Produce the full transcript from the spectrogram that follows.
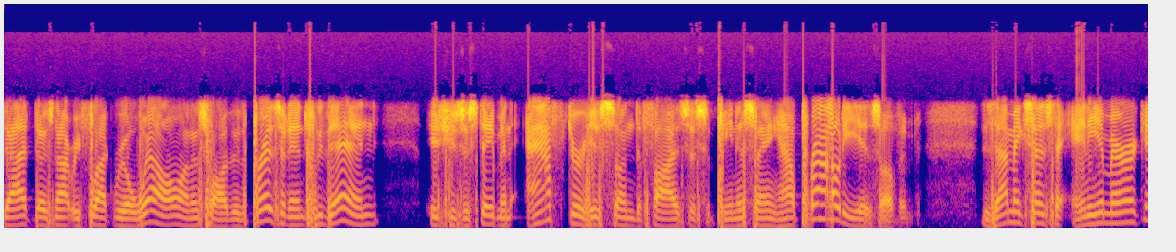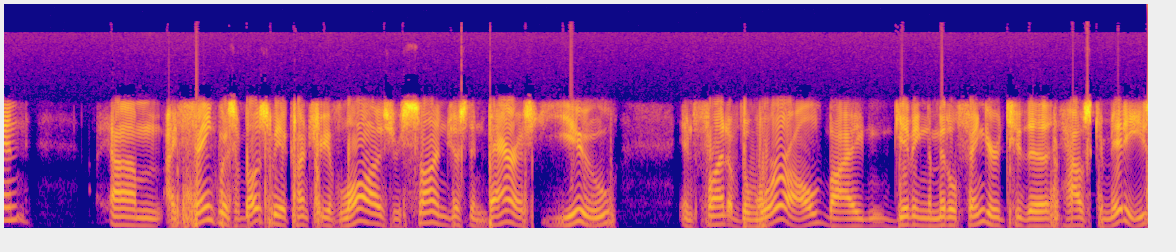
that does not reflect real well on his father, the president, who then issues a statement after his son defies the subpoena saying how proud he is of him. Does that make sense to any American? Um, I think we're supposed to be a country of laws. Your son just embarrassed you in front of the world by giving the middle finger to the House committees.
